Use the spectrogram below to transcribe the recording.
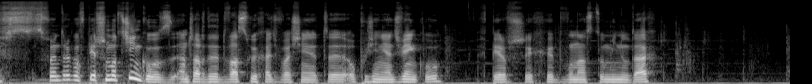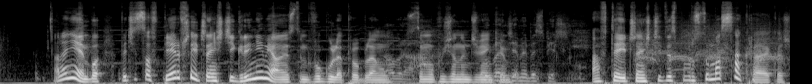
W, swoją drogą w pierwszym odcinku z Uncharted 2 słychać właśnie te opóźnienia dźwięku w pierwszych 12 minutach. Ale nie wiem, bo wiecie co, w pierwszej części gry nie miałem z tym w ogóle problemu, Dobra. z tym opóźnionym dźwiękiem. będziemy bezpieczni. A w tej części to jest po prostu masakra jakaś.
